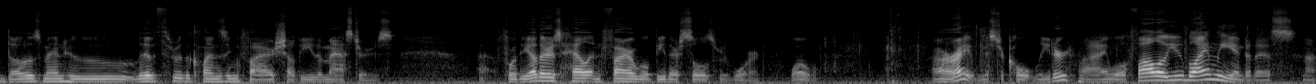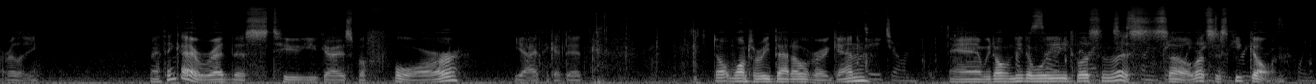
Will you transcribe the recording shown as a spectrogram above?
Those men who live through the cleansing fire shall be the masters. Uh, for the others, hell and fire will be their soul's reward. Whoa. All right, Mr. Cult Leader. I will follow you blindly into this. Not really. I think I read this to you guys before. Yeah, I think I did. Don't want to read that over again. And we don't need to read to listen to this. So let's just keep going. this point of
